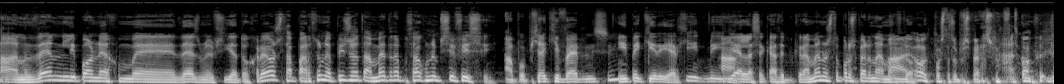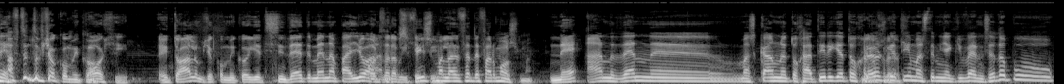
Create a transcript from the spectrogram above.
Αν δεν λοιπόν έχουμε δέσμευση για το χρέος, θα πάρθουν πίσω τα μέτρα που θα έχουν ψηφίσει. Από ποια κυβέρνηση; Είπε κυρίαρχη, γέλασε κάθε επικραμένο, το προσπερνάμε Α, αυτό. όχι, πώς θα το προσπεράσουμε Α, αυτό. ναι. Αυτό είναι το πιο κωμικό. Όχι. Ε, το άλλο πιο κωμικό, γιατί συνδέεται με ένα παλιό Ότι αν θα τα που είχε ψηφίσουμε, πει. αλλά δεν θα τα εφαρμόσουμε. Ναι, αν δεν ε, μας κάνουν το χατήρι για το χρέος, χρέος. γιατί είμαστε μια κυβέρνηση εδώ που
